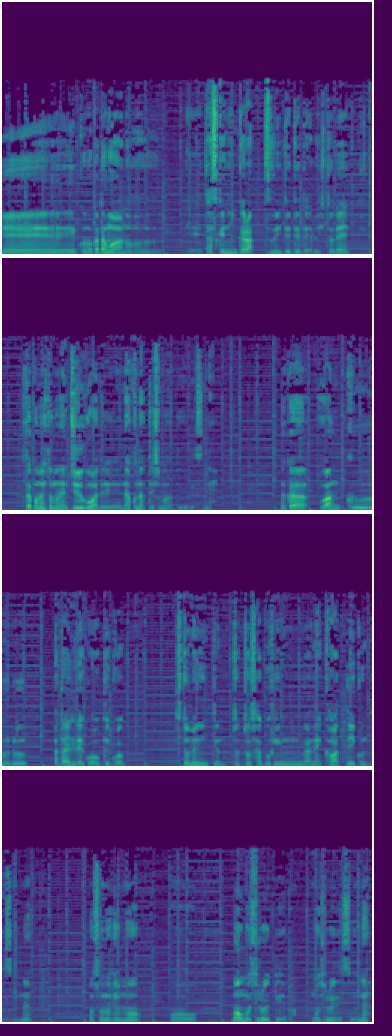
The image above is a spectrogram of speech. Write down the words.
えー、この方もあの、助け人から続いて出ている人で、ただこの人もね、15話で亡くなってしまうというですね。なんか、ワンクールあたりでこう結構、人目にっていうのはちょっと作品がね、変わっていくんですよね。まあ、その辺も、まあ面白いといえば面白いですよね。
